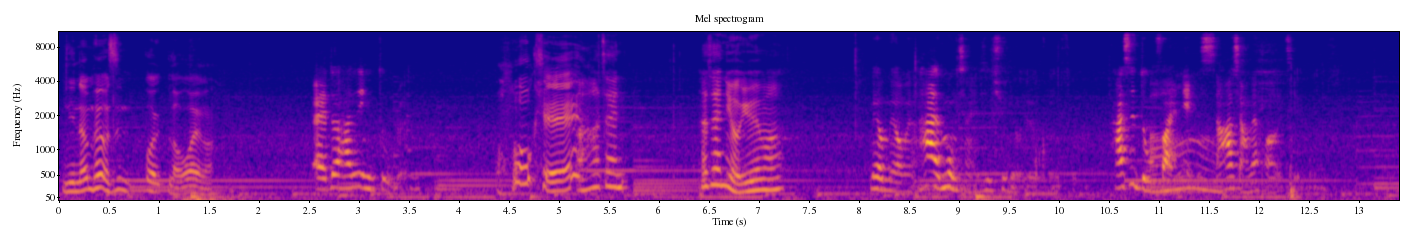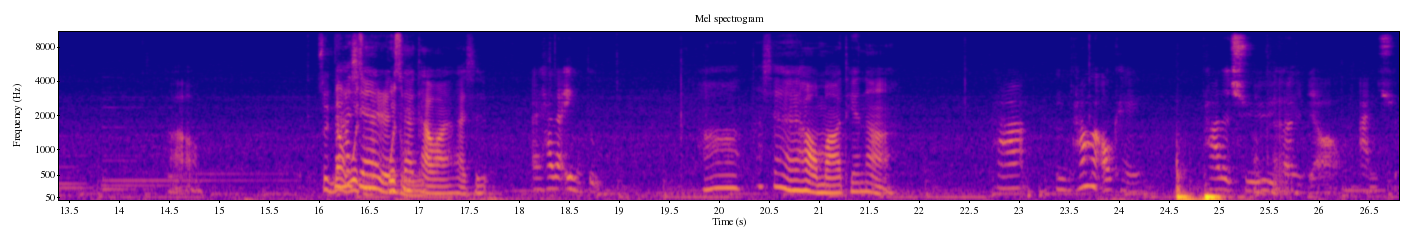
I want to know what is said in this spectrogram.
你男朋友是外老外吗？哎、欸，对，他是印度人。OK。啊，他在他在纽约吗？没有没有没有，他的梦想也是去纽约。他是读 finance，、oh. 然后他想在华尔街工作。好。所以那他现在人在台湾还是？哎、欸，他在印度。啊，他现在还好吗？天哪！他嗯，他很 OK，他的区域可能比较安全。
